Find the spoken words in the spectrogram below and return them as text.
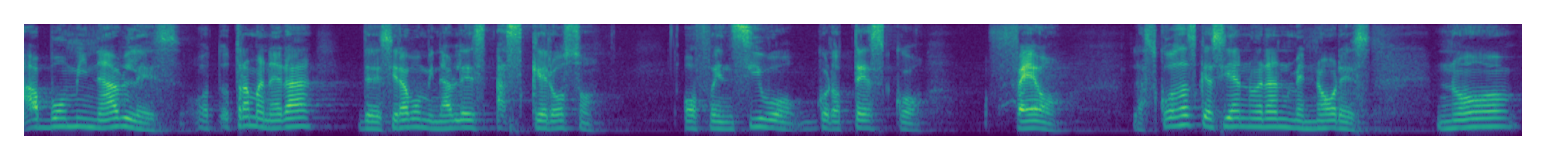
abominables. Otra manera de decir abominable es asqueroso ofensivo, grotesco, feo. Las cosas que hacían no eran menores. No,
